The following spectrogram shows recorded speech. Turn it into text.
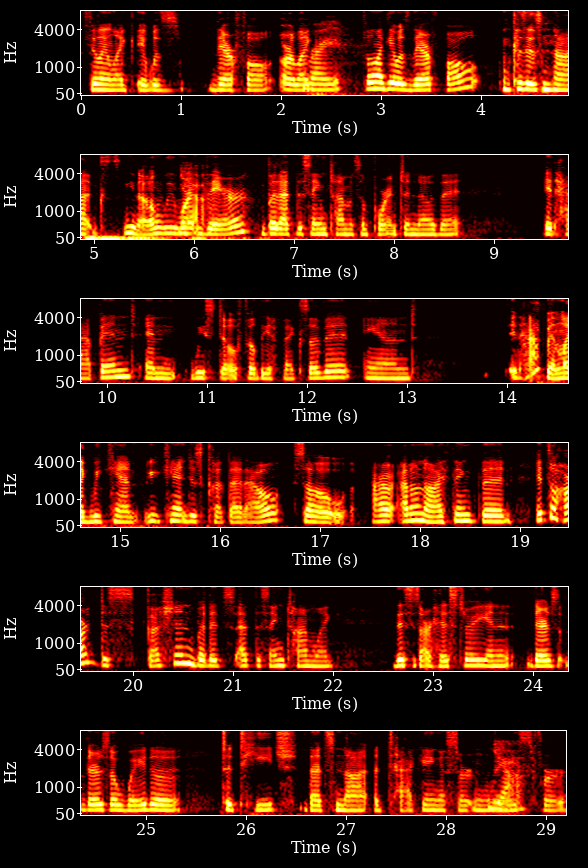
feeling like it was their fault or like right. feeling like it was their fault because it's not, you know, we weren't yeah. there. But at the same time, it's important to know that it happened and we still feel the effects of it. And it happened. Like we can't, you can't just cut that out. So I, I don't know. I think that it's a hard discussion, but it's at the same time like this is our history and there's there's a way to to teach that's not attacking a certain race yeah. for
